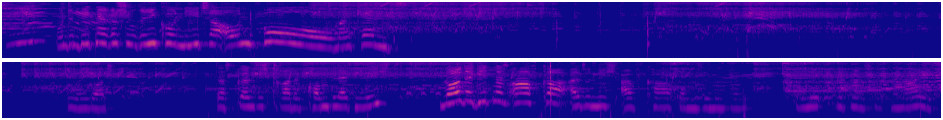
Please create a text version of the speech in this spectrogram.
Team. Und im gegnerischen Rico, Nita und Bo. Man kennt's. Oh mein Gott. Das gönnt sich gerade komplett nicht. Lol, der Gegner ist AFK. Also nicht AFK vom Sinne von. Der Gegner ist nice.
